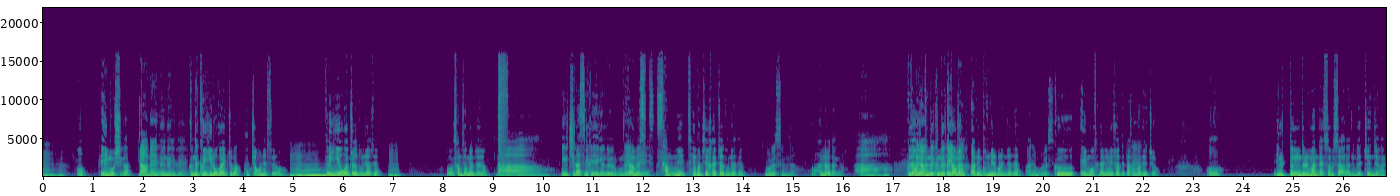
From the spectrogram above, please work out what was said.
음. 어? 에이모 씨가. 아, 네, 네, 네네. 네, 네. 근데 그 1호 가입자가 국정원이었어요. 음. 근데 2호 가입자가 누군지 아세요? 음. 어, 삼성전자요. 아, 이게 지났으니까 얘기하는 거예요, 여러분. 네네. 그다음에 삼, 세 번째 가입자가 누군지 아세요? 모르겠습니다. 어, 한나라당이요. 아, 그 다음에, 근데, 근데 그 다음에 나중에 무슨 일이 벌어진지 아세요? 아니요, 모르겠습니다. 그 에이모 사장님이 저한테 딱 네. 한마디 했죠. 어, 1등들만 내 서비스를 알아준다, 젠장한.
